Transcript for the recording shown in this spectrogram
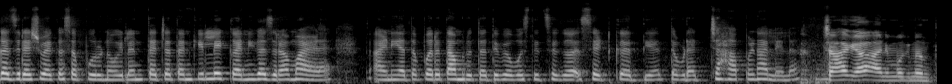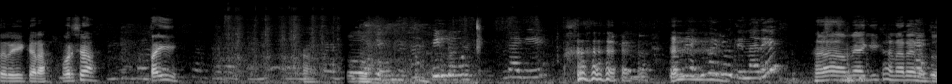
गजऱ्याशिवाय कसा पूर्ण होईल? आणि त्याच्यात आणखी लेकानी गजरा माळलाय. आणि आता परत अमृता ते व्यवस्थित सगळं सेट करते तेवढ्यात चहा पण आलेला. चहा घ्या आणि मग नंतर हे करा. वर्षा ताई. हा. मॅगी. खाणार आहे ना तू.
